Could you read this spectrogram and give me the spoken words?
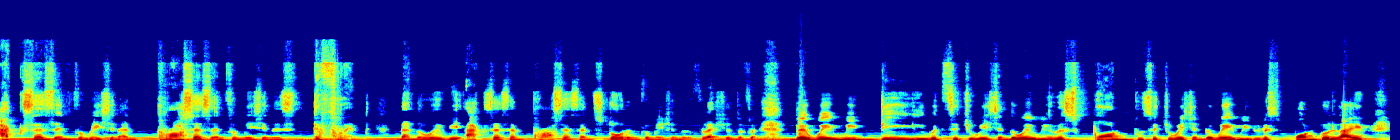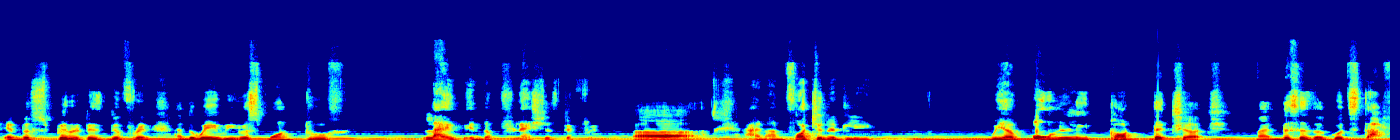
access information and process information is different than the way we access and process and store information in the flesh is different. The way we deal with situation, the way we respond to situation, the way we respond to life in the spirit is different. And the way we respond to life in the flesh is different. Ah, and unfortunately, we have only taught the church Man, this is the good stuff.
